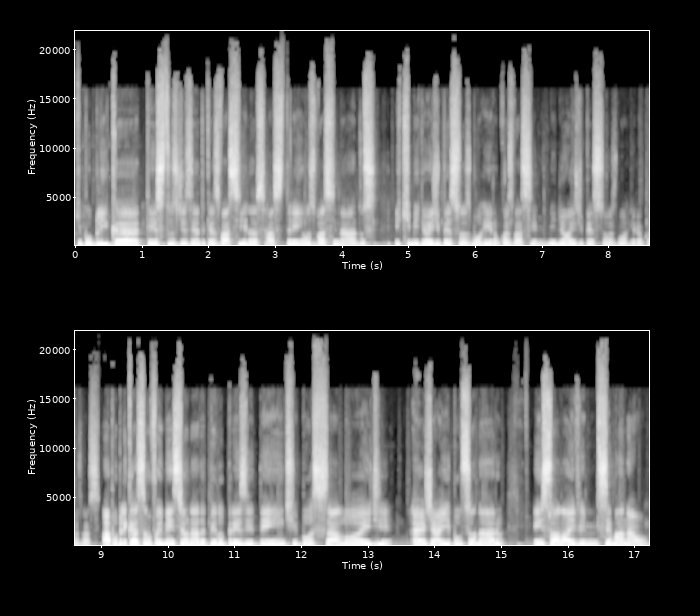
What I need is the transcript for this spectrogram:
que publica textos dizendo que as vacinas rastreiam os vacinados e que milhões de pessoas morreram com as vacinas. Milhões de pessoas morreram com as vacinas. A publicação foi mencionada pelo presidente Bossaloide, é, Jair Bolsonaro, em sua live semanal.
